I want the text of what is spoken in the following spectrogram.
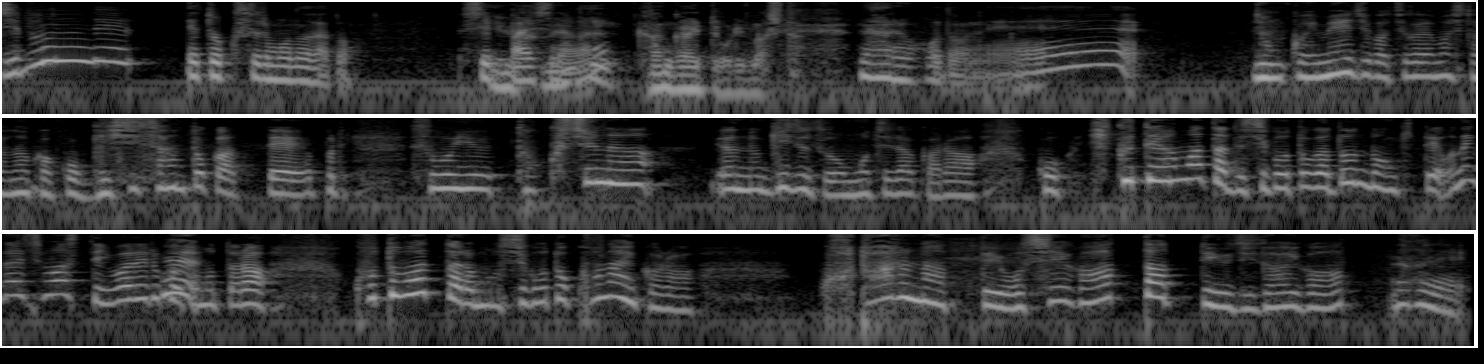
自分で得得するものだと。失敗しながら。考えておりました。なるほどね。なんかイメージが違いました。なんかこう技師さんとかってやっぱりそういう特殊なあの技術をお持ちだからこう引く手あまたで仕事がどんどん来てお願いしますって言われるかと思ったら、断ったらもう仕事来ないから断るなっていう教えがあったっていう時代があっなんかね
